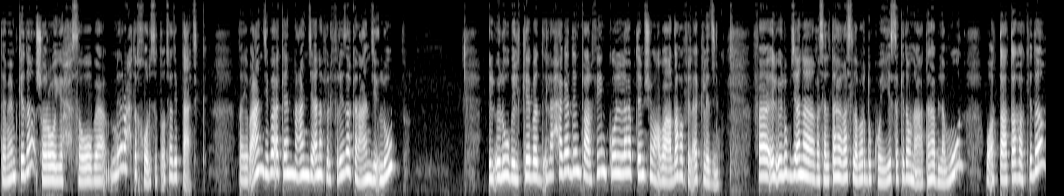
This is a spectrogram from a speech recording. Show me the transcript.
تمام كده؟ شرايح صوابع براحتك خالص التقطيعة دي بتاعتك. طيب عندي بقى كان عندي أنا في الفريزر كان عندي قلوب. القلوب الكبد الحاجات دي أنتوا عارفين كلها بتمشي مع بعضها في الاكلة دي. فالقلوب دي أنا غسلتها غسلة برضو كويسة كده ونقعتها بليمون. وقطعتها كده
